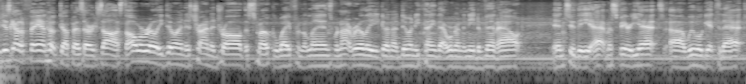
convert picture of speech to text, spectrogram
We just got a fan hooked up as our exhaust. All we're really doing is trying to draw the smoke away from the lens. We're not really going to do anything that we're going to need to vent out into the atmosphere yet. Uh, we will get to that.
